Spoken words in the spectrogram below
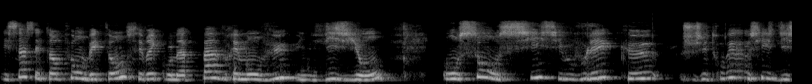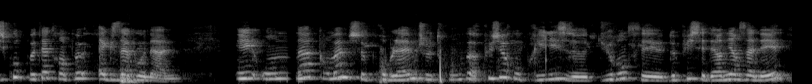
Et ça, c'est un peu embêtant. C'est vrai qu'on n'a pas vraiment vu une vision. On sent aussi, si vous voulez, que j'ai trouvé aussi ce discours peut-être un peu hexagonal. Et on a quand même ce problème, je trouve, à plusieurs reprises euh, durant depuis ces dernières années,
